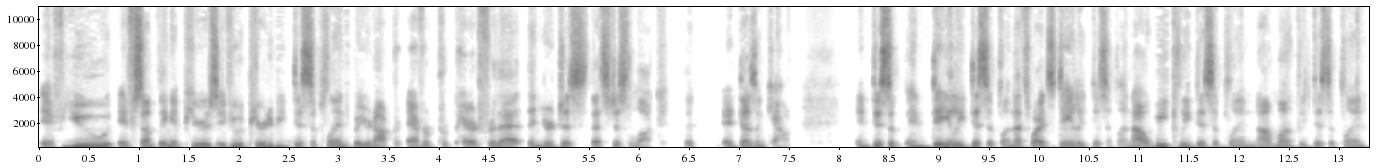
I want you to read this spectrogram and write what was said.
if you if something appears if you appear to be disciplined but you're not ever prepared for that, then you're just that's just luck. That it doesn't count. And discipline daily discipline, that's why it's daily discipline, not weekly discipline, not monthly discipline,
